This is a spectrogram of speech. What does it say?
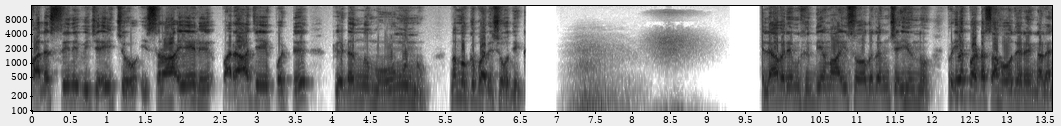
ഫലസ്തീന് വിജയിച്ചു. ഇസ്രായേൽ പരാജയപ്പെട്ട് കിടന്നു മൂങ്ങുന്നു. നമുക്ക് പരിശോധിക്കാം. എല്ലാവരും ഹൃദ്യമായി സ്വാഗതം ചെയ്യുന്നു. പ്രിയപ്പെട്ട സഹോദരങ്ങളെ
